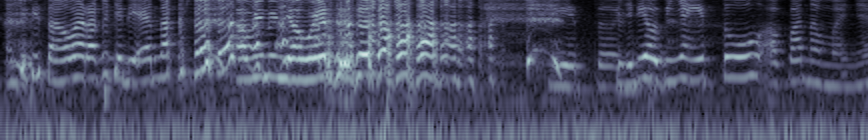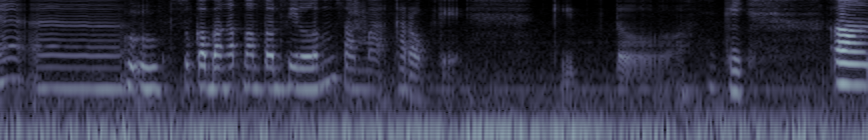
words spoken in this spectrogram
nanti disawer aku jadi enak Amin nyawer. gitu jadi hobinya itu apa namanya eh, Mm-mm. suka banget nonton film sama karaoke gitu Oke. Eh,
